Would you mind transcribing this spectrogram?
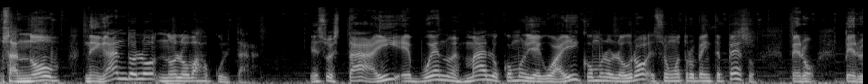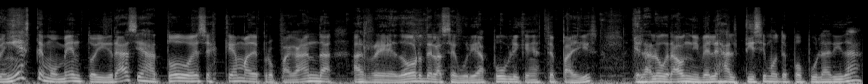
o sea, no, negándolo, no lo vas a ocultar. Eso está ahí, es bueno, es malo, cómo llegó ahí, cómo lo logró, son otros 20 pesos. Pero, pero en este momento, y gracias a todo ese esquema de propaganda alrededor de la seguridad pública en este país, él ha logrado niveles altísimos de popularidad.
